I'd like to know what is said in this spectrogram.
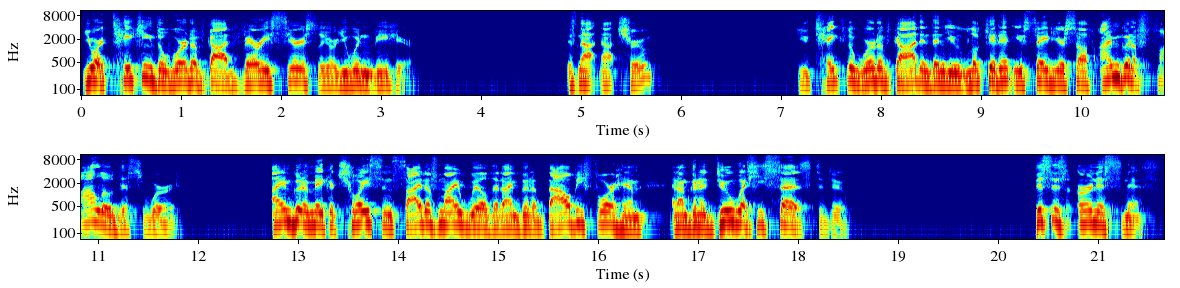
You are taking the word of God very seriously, or you wouldn't be here. Is that not true? Do you take the word of God and then you look at it and you say to yourself, I'm going to follow this word? I am going to make a choice inside of my will that I'm going to bow before him and I'm going to do what he says to do. This is earnestness.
